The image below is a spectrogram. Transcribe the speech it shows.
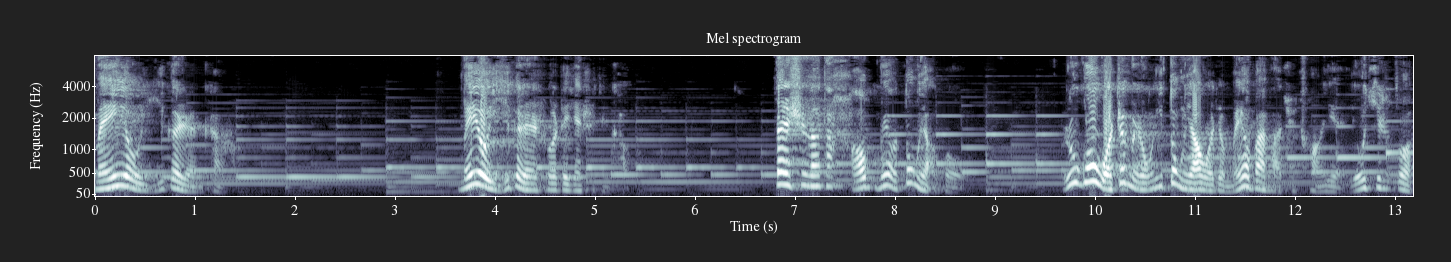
没有一个人看好，没有一个人说这件事情靠谱。但是呢，他毫没有动摇过我。如果我这么容易动摇，我就没有办法去创业，尤其是做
